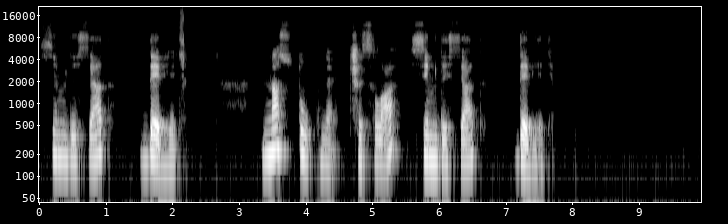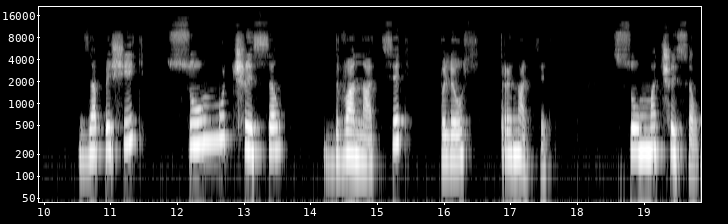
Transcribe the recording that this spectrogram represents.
70. 9. Наступне числа 79. Запишіть суму чисел 12 плюс 13. Сума чисел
